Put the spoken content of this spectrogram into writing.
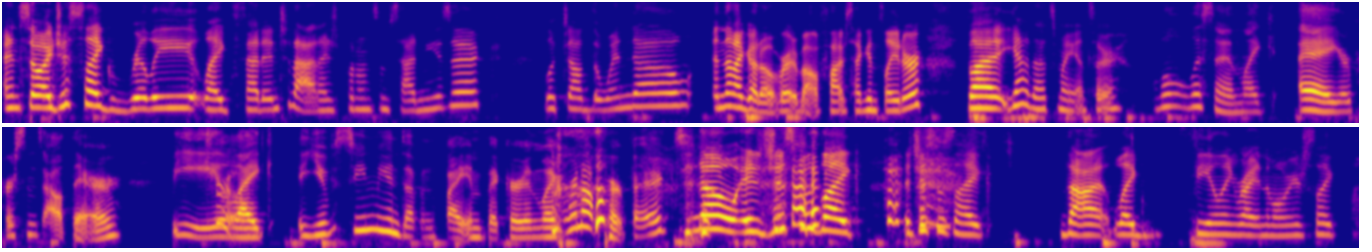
And so I just like really like fed into that and I just put on some sad music, looked out the window, and then I got over it about 5 seconds later. But yeah, that's my answer. Well, listen, like A, your person's out there. B, True. like you've seen me and Devin fight and bicker, and like we're not perfect. No, it just was like it just was like that like feeling right in the moment. You're just like, "Oh,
